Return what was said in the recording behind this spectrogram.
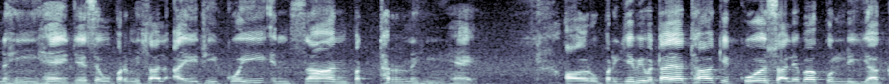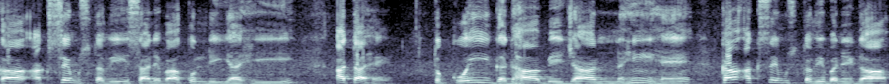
नहीं है। जैसे ऊपर मिसाल आई थी, कोई इंसान पत्थर नहीं है। और ऊपर ये भी बताया था कि कोई सालिबा कुल्लिया का, अक्स मुस्तवी सालिबा कुल्लिया ही आता है। तो कोई गधा बेजान नहीं है, का अक्स मुस्तवी बनेगा?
